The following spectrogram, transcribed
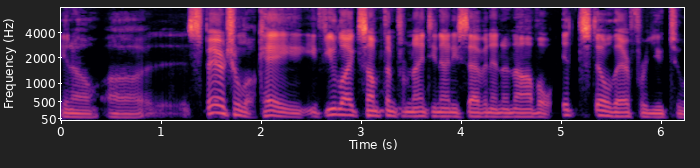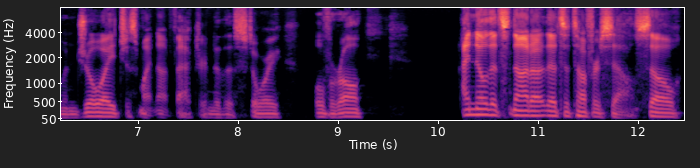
you know, uh, spiritual look. Hey, if you liked something from 1997 in a novel, it's still there for you to enjoy. It just might not factor into the story overall. I know that's not a that's a tougher sell. So,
